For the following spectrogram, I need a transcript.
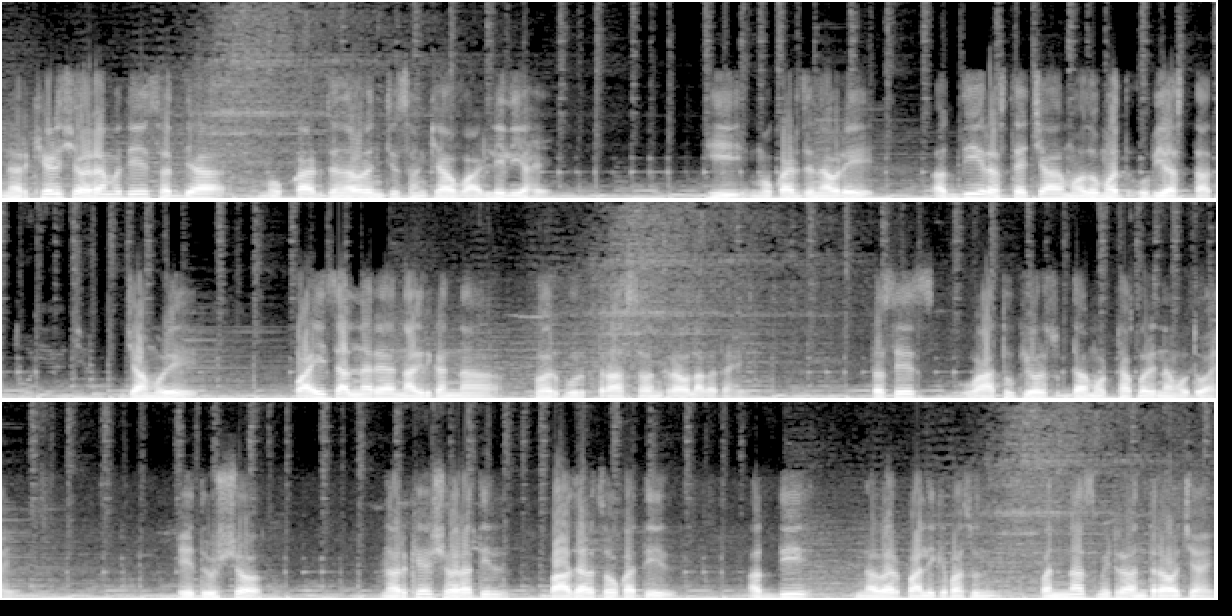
नरखेड शहरामध्ये सध्या मोकाट जनावरांची संख्या वाढलेली आहे. ही मोकाट जनावरे अगदी रस्त्याच्या मधोमध उभी असतात ज्यामुळे पायी चालणाऱ्या नागरिकांना भरपूर त्रास सहन करावा लागत आहे. तसेच वाहतुकीवर सुद्धा मोठा परिणाम होतो आहे. हे दृश्य नरखेड शहरातील बाजार चौकातील अगदी नगरपालिकेपासून पन्नास मीटर अंतरावरचे आहे.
